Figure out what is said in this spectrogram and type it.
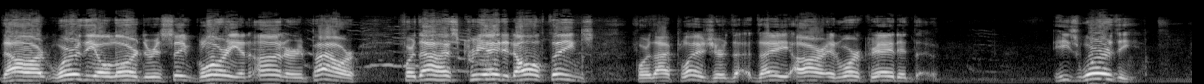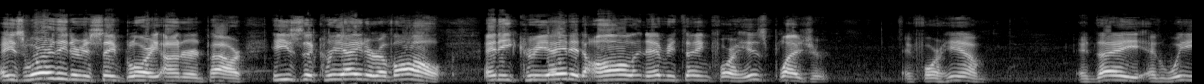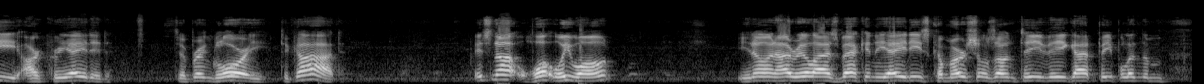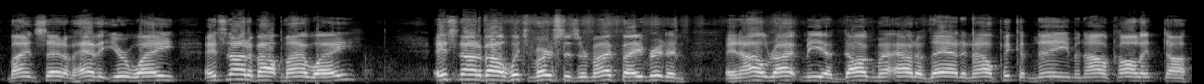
Thou art worthy, O Lord, to receive glory and honor and power, for thou hast created all things for thy pleasure. They are and were created. He's worthy. He's worthy to receive glory, honor, and power. He's the creator of all. And he created all and everything for his pleasure and for him. And they and we are created to bring glory to God. It's not what we want. You know, and I realized back in the 80s, commercials on TV got people in the mindset of have it your way. It's not about my way. It's not about which verses are my favorite and and I'll write me a dogma out of that and I'll pick a name and I'll call it uh,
